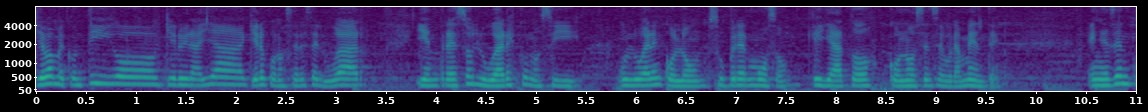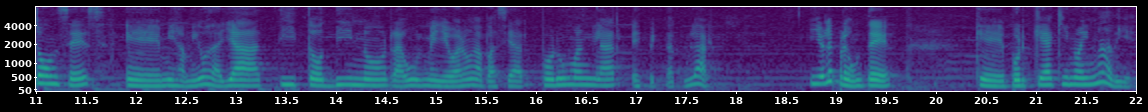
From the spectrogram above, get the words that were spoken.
llévame contigo, quiero ir allá, quiero conocer ese lugar. Y entre esos lugares conocí un lugar en Colón súper hermoso que ya todos conocen seguramente. En ese entonces, eh, mis amigos de allá, Tito, Dino, Raúl, me llevaron a pasear por un manglar espectacular. Y yo le pregunté que por qué aquí no hay nadie,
